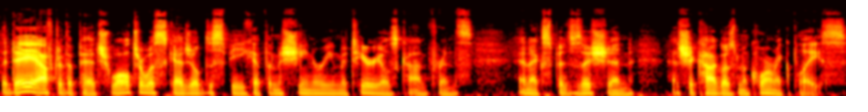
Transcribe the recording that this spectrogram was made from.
The day after the pitch, Walter was scheduled to speak at the Machinery Materials Conference and Exposition at Chicago's McCormick Place.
